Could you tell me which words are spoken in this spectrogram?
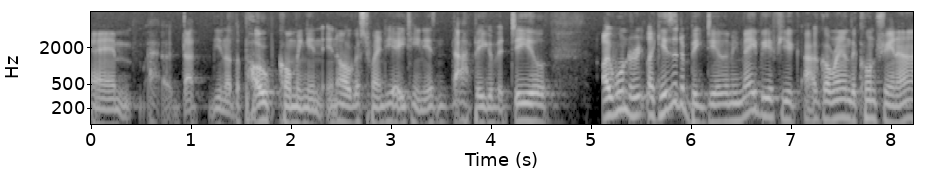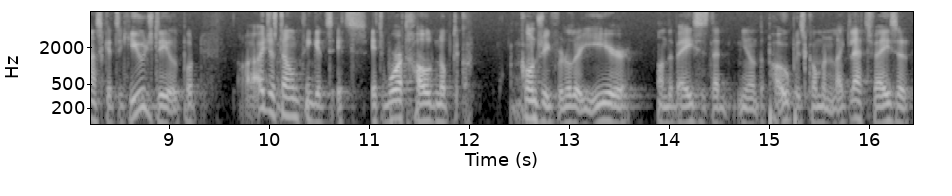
um, that you know the Pope coming in in August 2018 isn't that big of a deal I wonder, like, is it a big deal? I mean, maybe if you uh, go around the country and ask, it's a huge deal. But I just don't think it's it's it's worth holding up the country for another year on the basis that you know the Pope is coming. Like, let's face it,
